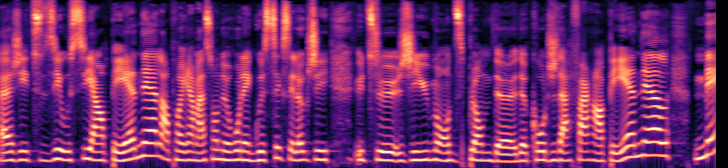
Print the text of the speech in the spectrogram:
Euh, j'ai étudié aussi en PNL, en programmation neurolinguistique. C'est là que j'ai eu, mon diplôme de, coach d'affaires en PNL. Mais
